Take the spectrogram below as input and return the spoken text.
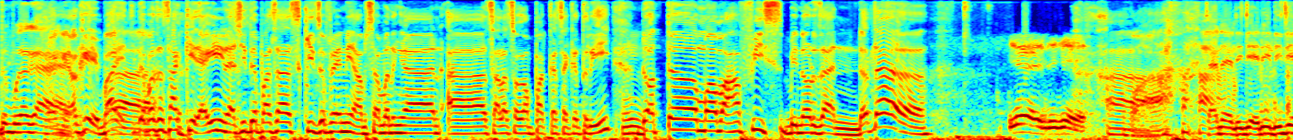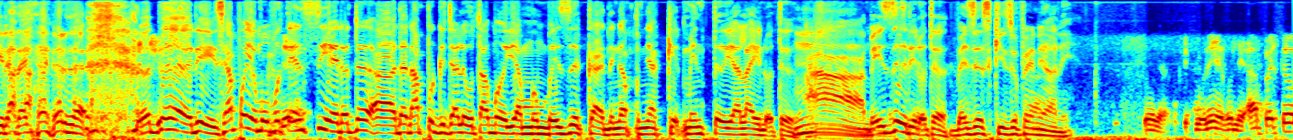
Itu perangai. Okey, baik. Cerita pasal sakit. Hari ni nak cerita pasal skizofrenia bersama dengan uh, salah seorang pakar sekretari mm. Dr. Muhammad Hafiz bin Norzan. Doktor! Ya yeah, DJ ah. Macam mana DJ ni DJ nak tanya Doktor. Ni Siapa yang berpotensi yeah. eh doktor? Uh, Dan apa gejala utama Yang membezakan Dengan penyakit mental yang lain doktor? Hmm. ah, Beza dia doktor. Beza skizofrenia ni Boleh, boleh, boleh. Apa tu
